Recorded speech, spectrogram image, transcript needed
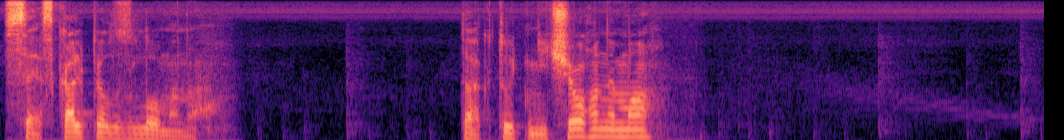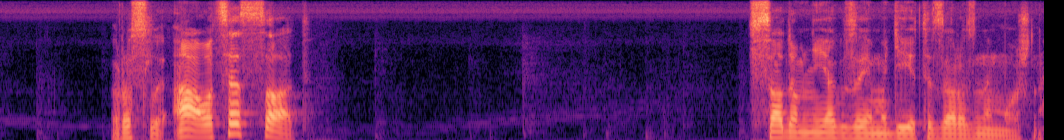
Все, скальпел зломано. Так, тут нічого нема. Росли. А, оце сад. З садом ніяк взаємодіяти зараз не можна.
